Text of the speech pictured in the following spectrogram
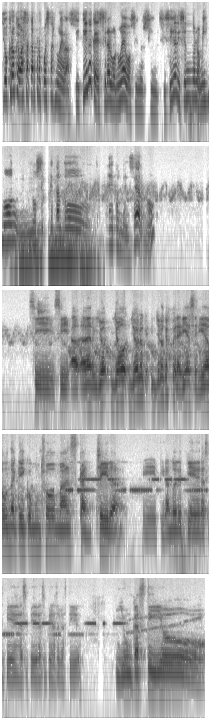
Yo creo que va a sacar propuestas nuevas. Si tiene que decir algo nuevo, si, si, si sigue diciendo lo mismo, no sé qué tanto de convencer, ¿no? Sí, sí, a, ver, yo, yo, yo, lo que, yo lo que esperaría sería una Keiko mucho más canchera, eh, tirándole piedras y piedras y piedras y piedras a Castillo, y un Castillo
